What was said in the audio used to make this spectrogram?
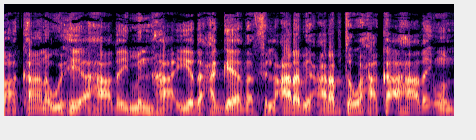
maa kaana wixii ahaaday minhaa iyada xaggeeda filcarabi carabta waxaa ka ahaaday uun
